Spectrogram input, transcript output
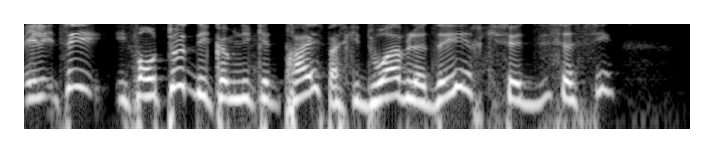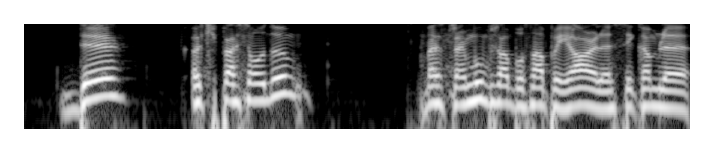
et, tu sais, ils font tous des communiqués de presse parce qu'ils doivent le dire, qu'ils se dissocient de Occupation Double. Ben, c'est un move 100% payeur, là. C'est comme le.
